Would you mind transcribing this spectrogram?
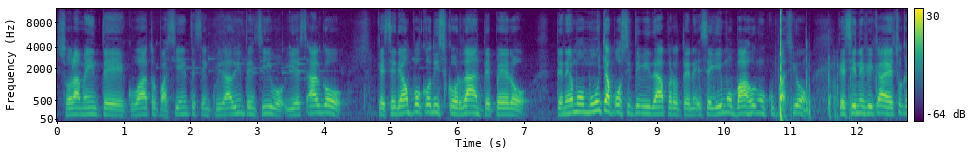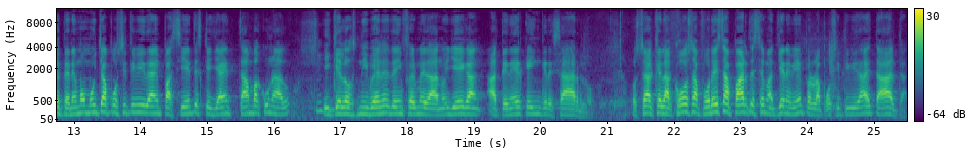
solamente cuatro pacientes en cuidado intensivo y es algo que sería un poco discordante, pero tenemos mucha positividad, pero seguimos bajo en ocupación. ¿Qué significa eso? Que tenemos mucha positividad en pacientes que ya están vacunados y que los niveles de enfermedad no llegan a tener que ingresarlo. O sea que la cosa por esa parte se mantiene bien, pero la positividad está alta.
